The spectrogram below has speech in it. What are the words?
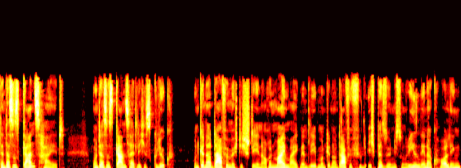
Denn das ist Ganzheit und das ist ganzheitliches Glück. Und genau dafür möchte ich stehen, auch in meinem eigenen Leben. Und genau dafür fühle ich persönlich so ein riesen inner Calling.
